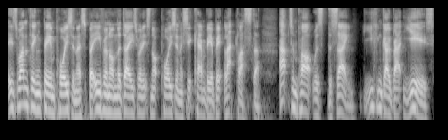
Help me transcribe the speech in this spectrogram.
it's one thing being poisonous, but even on the days when it's not poisonous, it can be a bit lackluster. Upton Park was the same. You can go back years.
